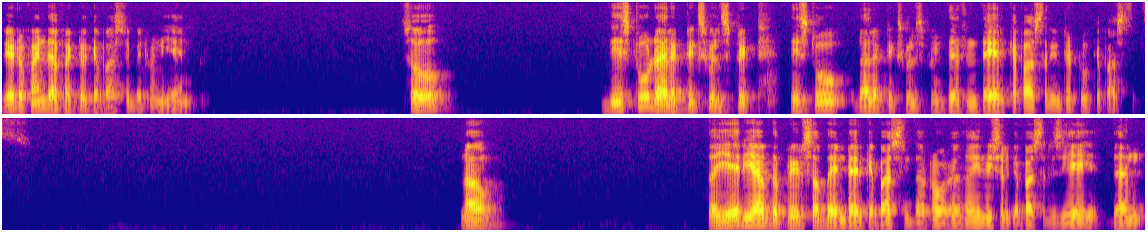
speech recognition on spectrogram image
We have to find the effective capacity between A and B. So these two dielectrics will split these two dielectrics will split this entire capacitor into two capacitors. Now the area of the plates of the entire capacitor, the, uh, the initial capacitor is A, then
